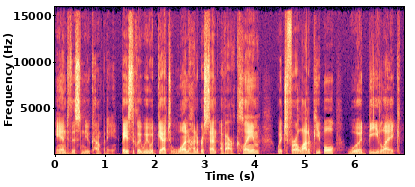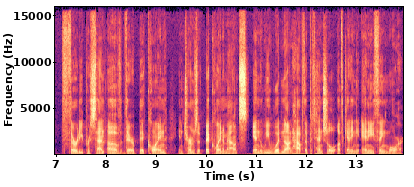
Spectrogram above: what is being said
and this new company. Basically, we would get 100% of our claim, which for a lot of people would be like 30% of their Bitcoin in terms of Bitcoin amounts, and we would not have the potential of getting anything more.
